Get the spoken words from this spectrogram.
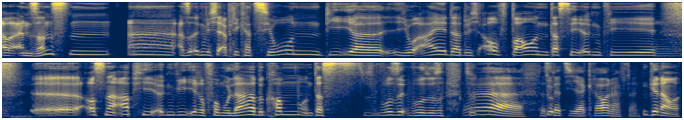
Aber ansonsten, äh, also irgendwelche Applikationen, die ihr UI dadurch aufbauen, dass sie irgendwie äh, aus einer API irgendwie ihre Formulare bekommen und das, wo sie, wo du, so, ja, das hört sich ja grauenhaft an. Genau,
